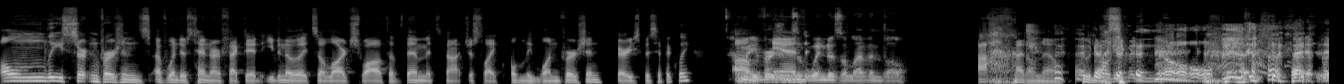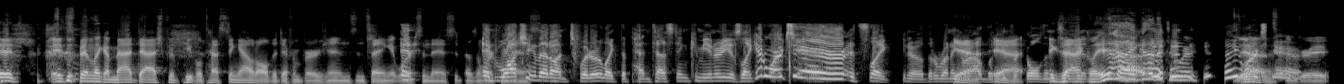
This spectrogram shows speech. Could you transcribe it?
only certain versions of Windows 10 are affected, even though it's a large swath of them. It's not just like only one version, very specifically. How many Um, versions and- of Windows 11 though? I don't know. Who I knows? don't even know. it, it's been like a mad dash of people testing out all the different versions and saying it works in this, it doesn't work. and in watching this. that on Twitter, like the pen testing community is like, it works here. It's like you know they're running Yeah, around looking yeah, for golden. exactly. tickets. Yeah, I got it to work. it yeah, works it's here. been great.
